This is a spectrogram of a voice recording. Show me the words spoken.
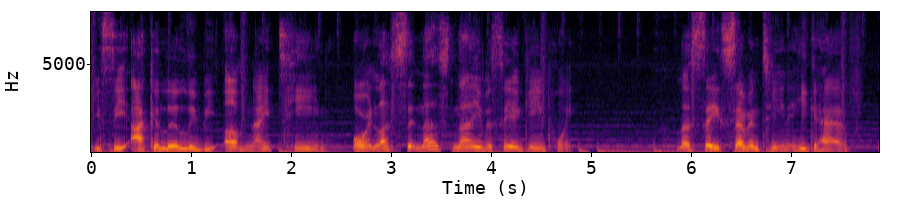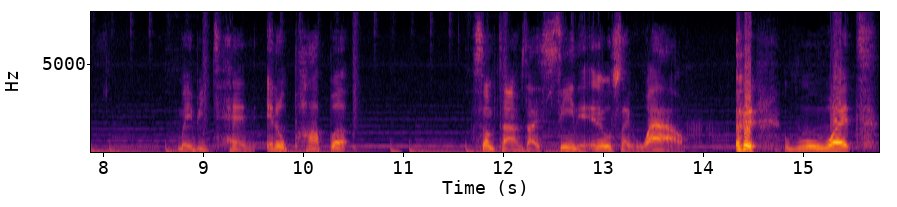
You see i could literally be up 19 or let's say, let's not even say a game point. Let's say 17 and he could have maybe 10 it'll pop up sometimes i seen it and it was like wow what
